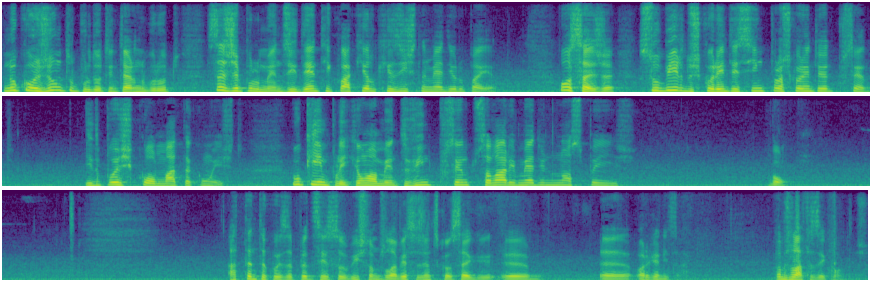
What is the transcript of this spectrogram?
no conjunto do produto interno bruto, seja pelo menos idêntico àquele que existe na média europeia. Ou seja, subir dos 45% para os 48%. E depois colmata com isto. O que implica um aumento de 20% do salário médio no nosso país. Bom, há tanta coisa para dizer sobre isto, vamos lá ver se a gente consegue uh, uh, organizar. Vamos lá fazer contas.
